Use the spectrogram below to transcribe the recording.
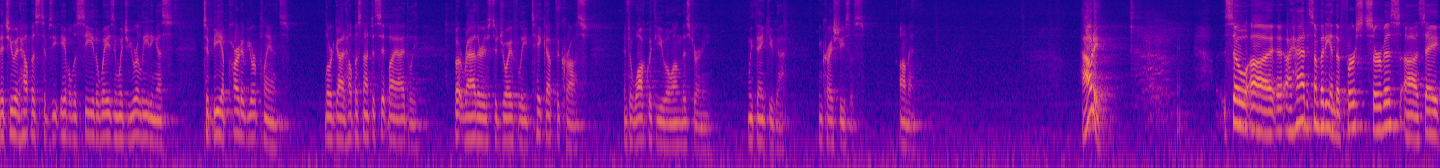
that you would help us to be able to see the ways in which you are leading us to be a part of your plans. Lord God, help us not to sit by idly, but rather is to joyfully take up the cross and to walk with you along this journey. We thank you, God in Christ Jesus. Amen. Howdy. So uh, I had somebody in the first service uh, say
